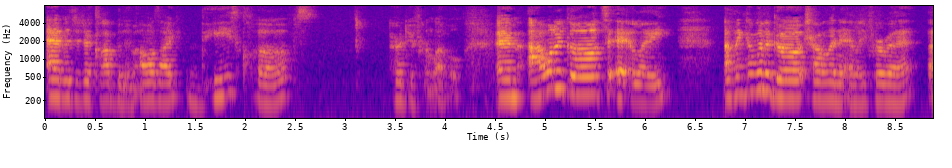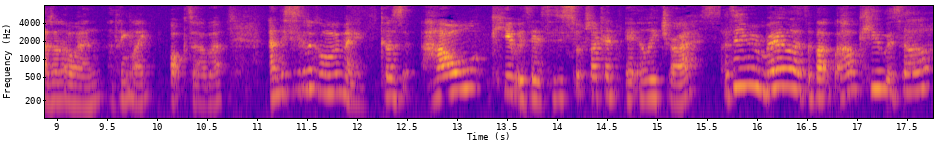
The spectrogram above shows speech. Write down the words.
ever did a collab with them I was like these clothes are a different level. Um I want to go to Italy. I think I'm gonna go traveling in Italy for a bit. I don't know when. I think like October and this is going to come with me. Because how cute is this? This is such like an Italy dress. I didn't even realise the back, but how cute is that?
